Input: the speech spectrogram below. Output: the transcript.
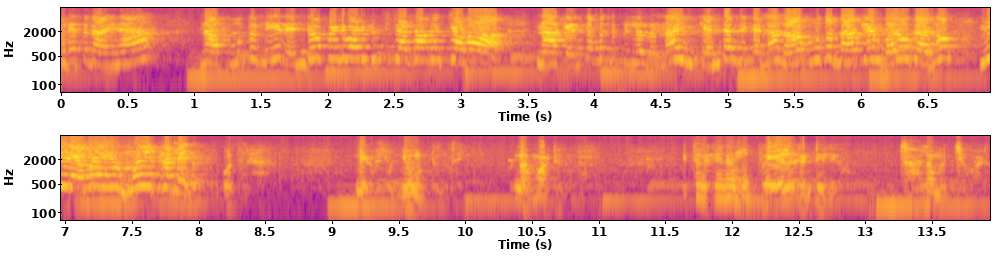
సంగతి నాయన? నా కూతుర్ని రెండో పెళ్ళి వాడికి ఇచ్చి చేద్దామని వచ్చావా? నాకెంత మంది పిల్లలున్నా ఇంకెంతమంది కన్నా నా కూతురు నాకేం బరువు కాదు. మీరెవరైనా మూయక్కర్లేదు వదినా నీకు పుణ్యం ఉంటుంది. నా మాట విను. ఇతనికైనా ముప్పై ఏళ్ళ కంటే లేవు. చాలా మంచివాడు.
